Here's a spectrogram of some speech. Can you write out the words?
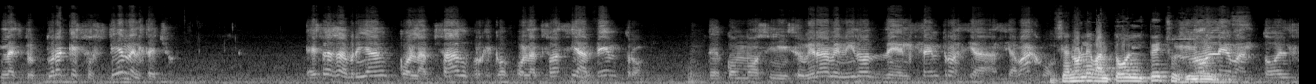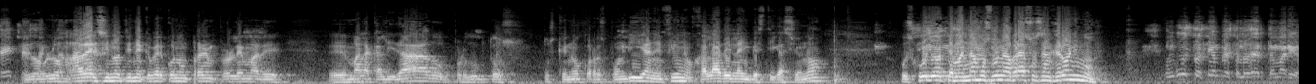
la, estructura que sostiene el techo. Esas habrían colapsado porque colapsó hacia adentro, de, como si se hubiera venido del centro hacia, hacia abajo. O sea, no levantó el techo. Sino no levantó el techo. A ver si no tiene que ver con un problema de eh, mala calidad o productos pues, que no correspondían, en fin, ojalá de la investigación, ¿no? Pues Julio, te mandamos un abrazo, San Jerónimo. Un gusto siempre saludarte, Mario.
